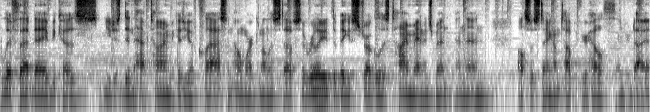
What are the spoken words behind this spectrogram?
lift that day because you just didn't have time because you have class and homework and all this stuff. So, really, the biggest struggle is time management and then also staying on top of your health and your diet.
